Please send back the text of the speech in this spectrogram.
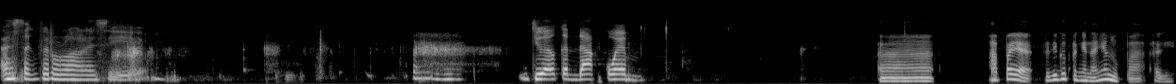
Astagfirullahaladzim. Jual ke dark web. Eh apa ya? Tadi gue pengen nanya lupa lagi.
